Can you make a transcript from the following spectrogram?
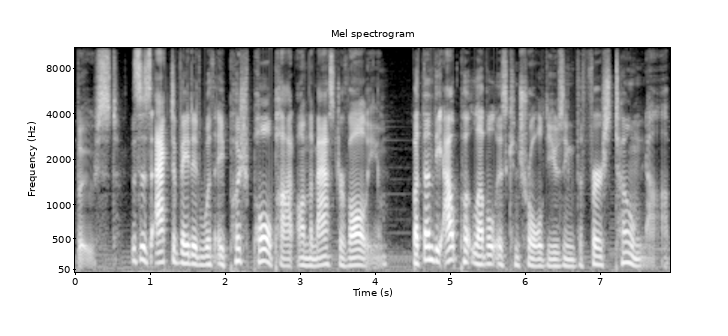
boost. This is activated with a push-pull pot on the master volume but then the output level is controlled using the first tone knob.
